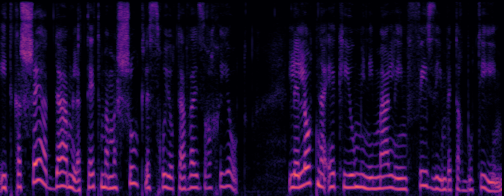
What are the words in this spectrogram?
יתקשה אדם לתת ממשות לזכויותיו האזרחיות. ללא תנאי קיום מינימליים, פיזיים ותרבותיים,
